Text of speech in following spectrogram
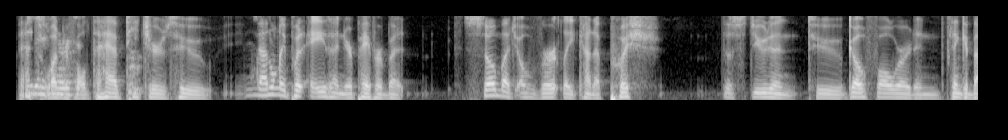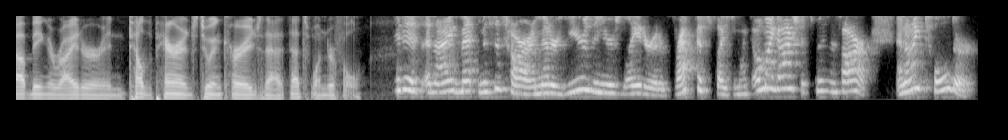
That's wonderful to have teachers who not only put a's on your paper but so much overtly kind of push the student to go forward and think about being a writer and tell the parents to encourage that. That's wonderful it is. And I met Mrs. Har. I met her years and years later at a breakfast place. I'm like, oh my gosh, it's Mrs. Har. And I told her,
